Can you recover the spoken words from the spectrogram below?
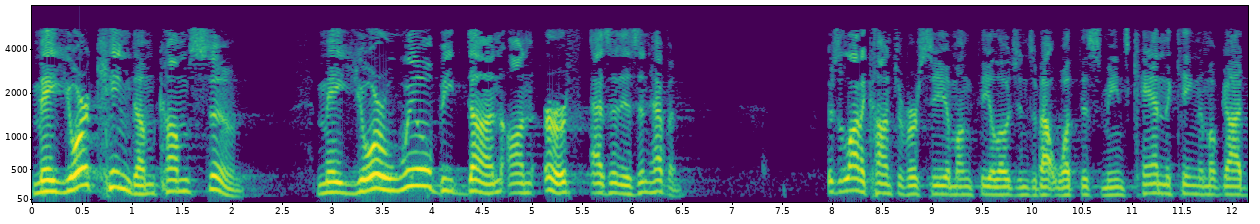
May your kingdom come soon. May your will be done on earth as it is in heaven. There's a lot of controversy among theologians about what this means. Can the kingdom of God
